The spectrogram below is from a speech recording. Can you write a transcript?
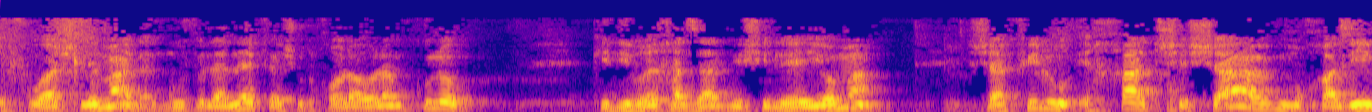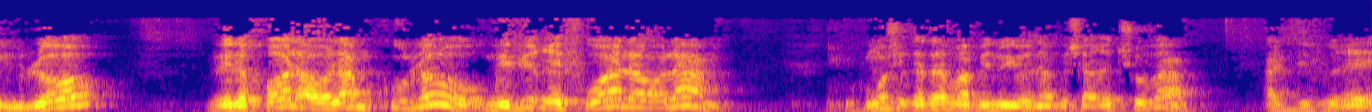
רפואה שלמה לגוף ולנפש ולכל העולם כולו. כי דברי חז"ל בשלהי יומא, שאפילו אחד ששב מוכלים לו ולכל העולם כולו, הוא מביא רפואה לעולם. וכמו שכתב רבינו יונה בשערי תשובה, על, דברי,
